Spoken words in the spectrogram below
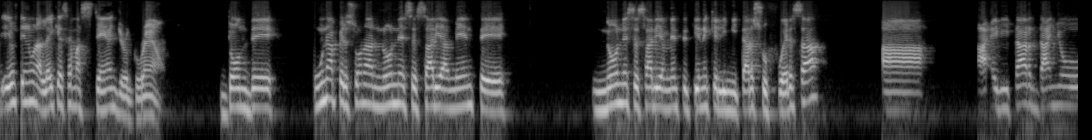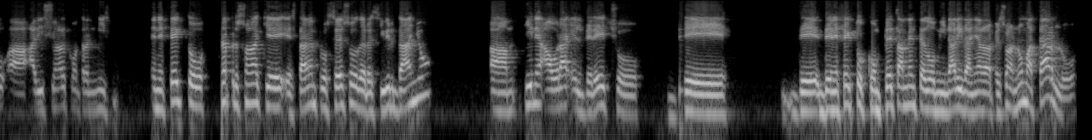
ellos tienen una ley que se llama Stand Your Ground, donde una persona no necesariamente, no necesariamente tiene que limitar su fuerza a, a evitar daño adicional contra el mismo. En efecto, una persona que estaba en proceso de recibir daño tiene ahora el derecho de, de, de, en efecto, completamente dominar y dañar a la persona, no matarlo,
